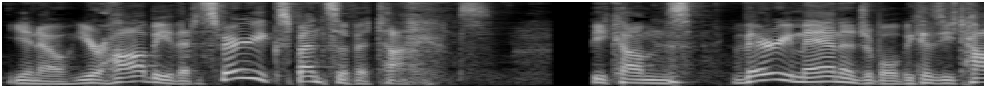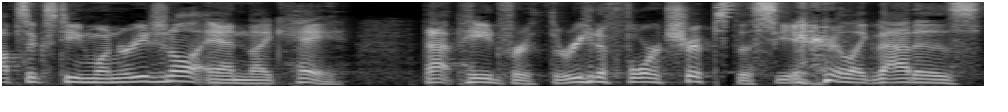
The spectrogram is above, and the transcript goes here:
you know, your hobby that is very expensive at times becomes very manageable because you top 16 one regional and like, hey, that paid for three to four trips this year. like that is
